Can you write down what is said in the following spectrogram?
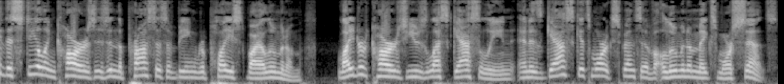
the steel in cars is in the process of being replaced by aluminum. Lighter cars use less gasoline, and as gas gets more expensive, aluminum makes more sense.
